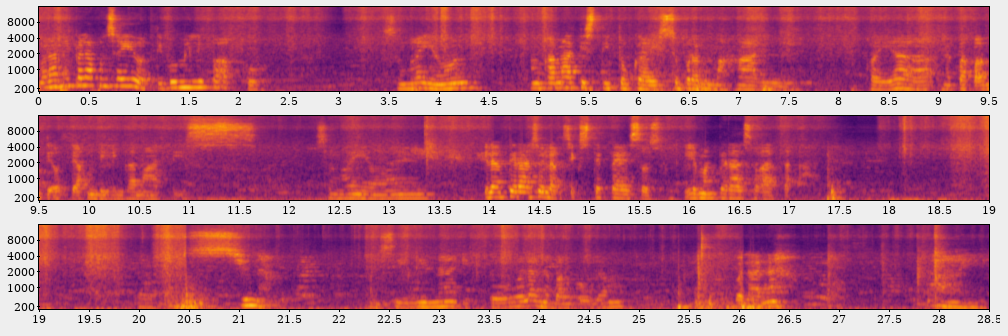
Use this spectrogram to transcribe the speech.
Marami pala akong sayot. Di bumili pa ako. So ngayon, ang kamatis dito guys, sobrang mahal. Kaya, nagpapaunti-unti akong biling kamatis. So ngayon, ilang piraso lang? 60 pesos. Limang piraso ata. Tapos, yun na. Ang sili na ito. Wala na bang kulang? Wala na. Ay.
